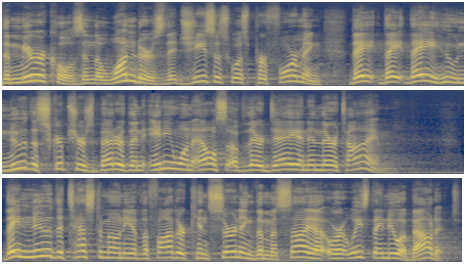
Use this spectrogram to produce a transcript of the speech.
the miracles and the wonders that Jesus was performing. They, they, they who knew the scriptures better than anyone else of their day and in their time. They knew the testimony of the Father concerning the Messiah, or at least they knew about it.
